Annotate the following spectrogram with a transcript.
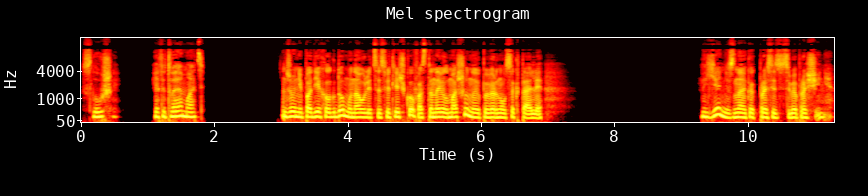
«Слушай, это твоя мать». Джонни подъехал к дому на улице Светлячков, остановил машину и повернулся к Талли. «Я не знаю, как просить у тебя прощения».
